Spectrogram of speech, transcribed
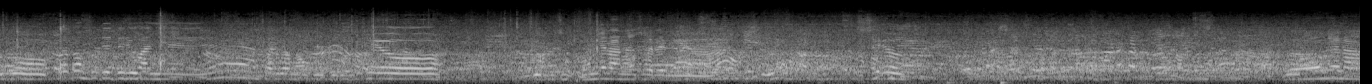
이거 빨간 부대들이 왔네. 빨간 부대들이 오세요. 이거 무슨 공연하는 사람이야. 오세요. 공연하는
